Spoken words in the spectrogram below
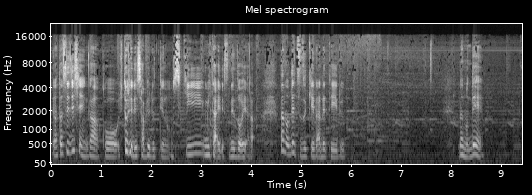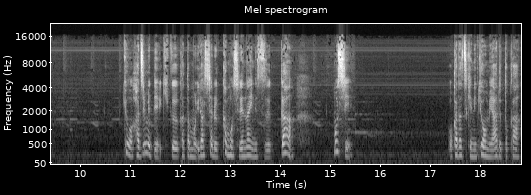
で私自身がこう一人で喋るっていうのも好きみたいですねどうやら。なので続けられている。なので今日初めて聞く方もいらっしゃるかもしれないんですがもしお片付けに興味あるとか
